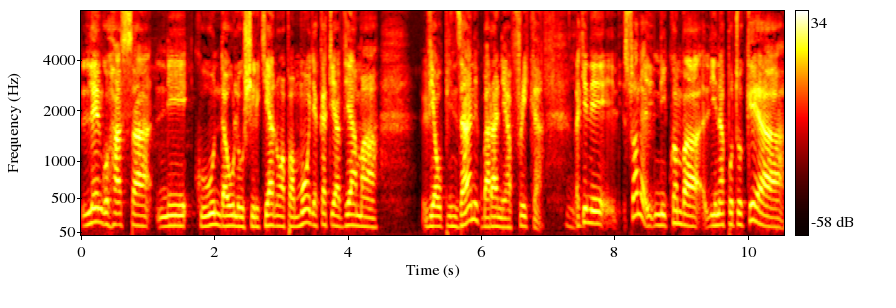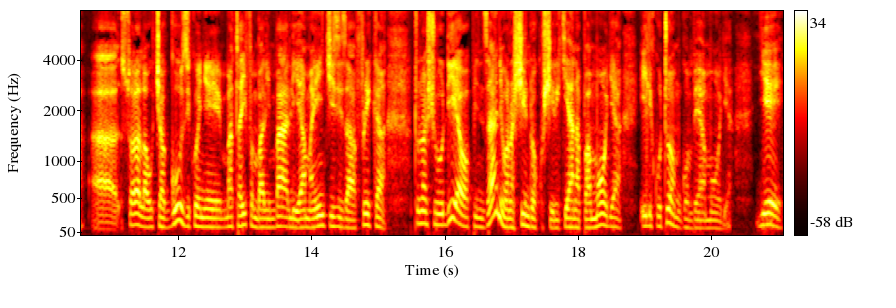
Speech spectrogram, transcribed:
lengo hasa ni kuunda ule ushirikiano wa pamoja kati ya vyama vya upinzani barani Afrika hmm. Lakini swala ni kwamba linapotokea uh, swala la uchaguzi kwenye mataifa mbalimbali mbali, ama nchi hizi za Afrika, tunashuhudia wapinzani wanashindwa kushirikiana pamoja ili kutoa mgombea moja. Je,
